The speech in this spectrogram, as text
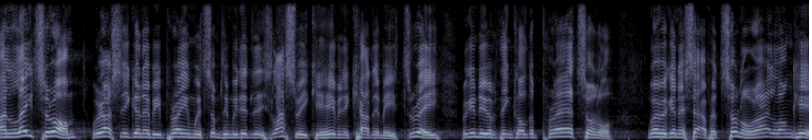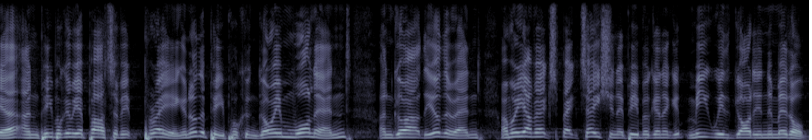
And later on, we're actually going to be praying with something we did this last week here in Academy 3. We're going to do a thing called the prayer tunnel where we're going to set up a tunnel right along here, and people can be a part of it praying, and other people can go in one end and go out the other end, and we have an expectation that people are going to meet with God in the middle.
